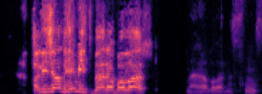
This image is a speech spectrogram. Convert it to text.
Alican Hemit merhabalar. Merhabalar, nasılsınız?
